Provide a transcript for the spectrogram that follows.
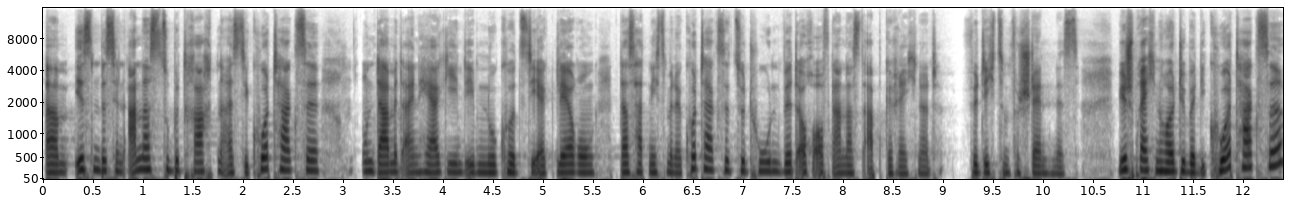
ähm, ist ein bisschen anders zu betrachten als die Kurtaxe und damit einhergehend eben nur kurz die Erklärung, das hat nichts mit der Kurtaxe zu tun, wird auch oft anders abgerechnet für dich zum Verständnis. Wir sprechen heute über die Kurtaxe.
